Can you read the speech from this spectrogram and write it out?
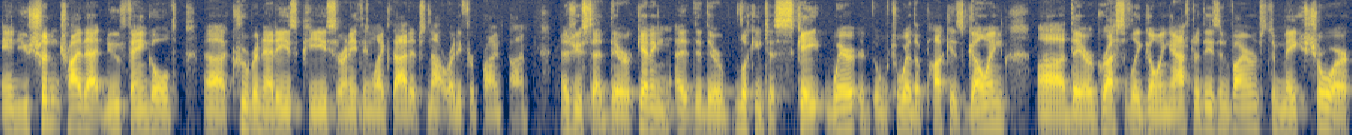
and you shouldn't try that newfangled uh, Kubernetes piece or anything like that. It's not ready for prime time. As you said, they're getting, uh, they're looking to skate where to where the puck is going. Uh, they are aggressively going after these environments to make sure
